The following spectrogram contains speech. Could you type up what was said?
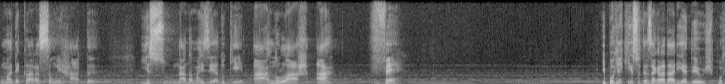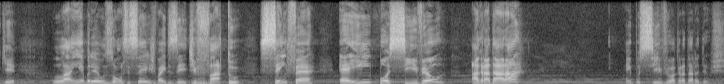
uma declaração errada, isso nada mais é do que anular a fé. E por que, que isso desagradaria a Deus? Porque lá em Hebreus 11:6 vai dizer: de fato, sem fé é impossível agradar a. É impossível agradar a Deus.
